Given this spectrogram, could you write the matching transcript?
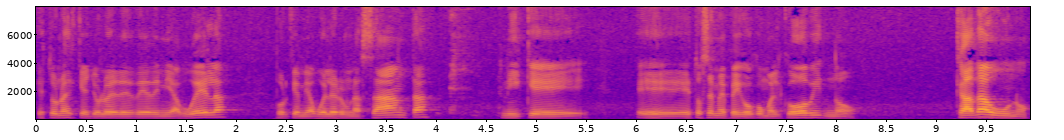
esto no es que yo lo heredé de mi abuela, porque mi abuela era una santa, ni que eh, esto se me pegó como el COVID, no. Cada uno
